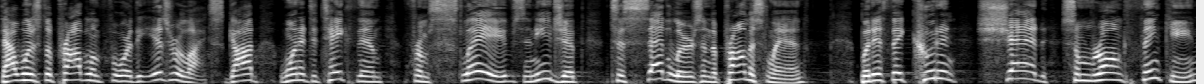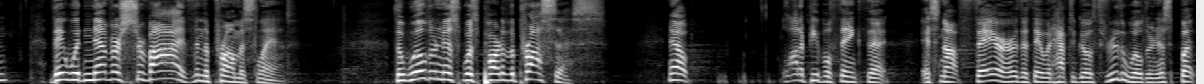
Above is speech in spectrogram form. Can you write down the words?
That was the problem for the Israelites. God wanted to take them from slaves in Egypt to settlers in the promised land. But if they couldn't shed some wrong thinking, they would never survive in the promised land. The wilderness was part of the process. Now, a lot of people think that it's not fair that they would have to go through the wilderness, but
